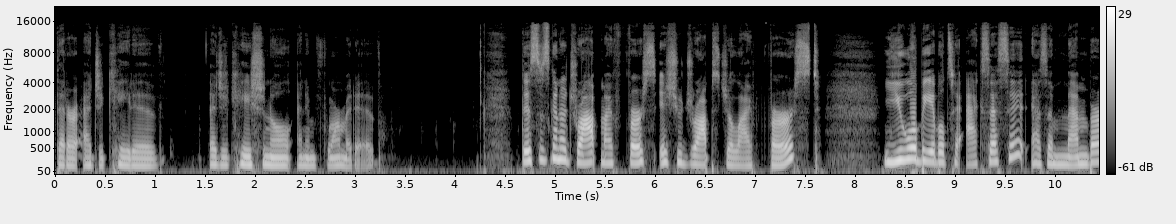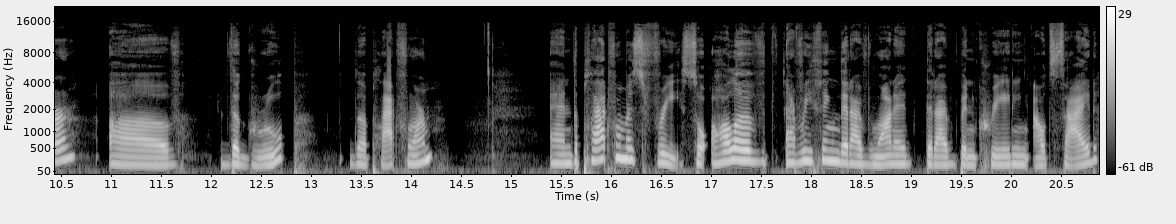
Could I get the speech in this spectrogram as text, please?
that are educative educational, and informative. This is going to drop. My first issue drops July 1st. You will be able to access it as a member of the group, the platform. And the platform is free. So, all of everything that I've wanted, that I've been creating outside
